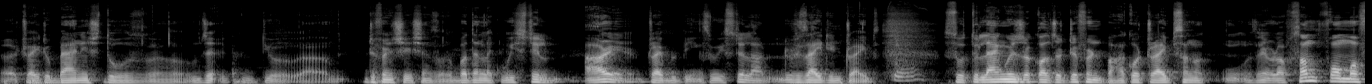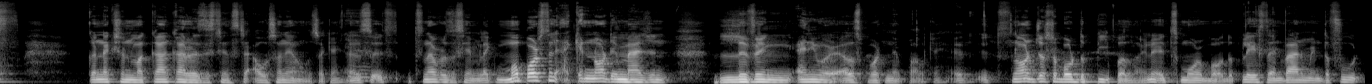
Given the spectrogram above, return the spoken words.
try to banish those त्यो डिफ्रेन्सिएसन्सहरू but then like we still are tribal beings we still are rigid in tribes so त्यो ल्याङ्ग्वेज र कल्चर डिफ्रेन्ट भएको ट्राइबसँग हुन्छ एउटा सम फर्म अफ कनेक्सनमा कहाँ कहाँ रेजिस्टेन्स चाहिँ आउँछ नै आउँछ क्या it's it's never the same like म personally I can not imagine living anywhere else but Nepal. Okay, it, it's not just about the people. You know, it's more about the place, the environment, the food,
